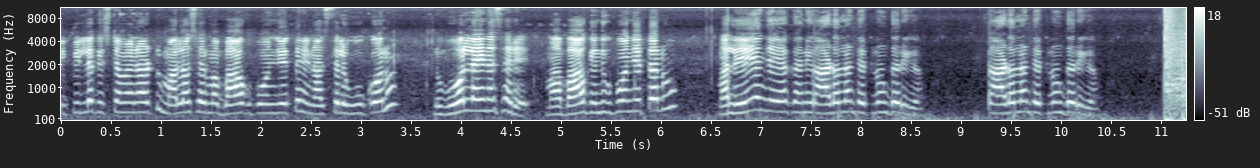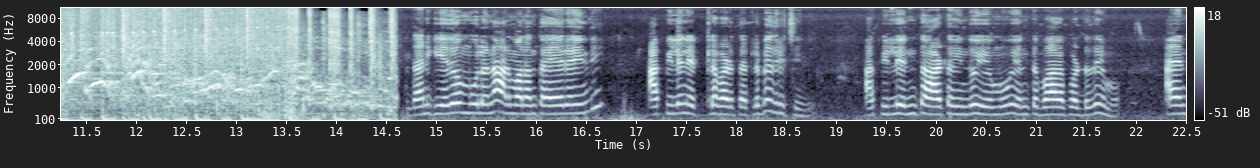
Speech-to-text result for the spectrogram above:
ఈ పిల్లకి ఇష్టమైనట్టు మళ్ళీ మా బావకు ఫోన్ చేస్తే నేను అస్సలు ఊకోను. నువ్వు ఓళ్ళు అయినా సరే మా బావకు ఎందుకు ఫోన్ చేస్తాను? మళ్ళీ ఏం చేయక నీకు ఆడోళ్ళు అంటే ఎట్లుంటారు ఇక ఆడోళ్ళు అంటే ఎట్లుంటారు ఇక దానికి ఏదో మూలన అనుమానం తయారైంది. ఆ పిల్లని ఎట్లా పడితే అట్లా బెదిరించింది. ఆ పిల్ల ఎంత ఆట అయిందో ఏమో ఎంత బాధపడ్డదో ఏమో. ఆయన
